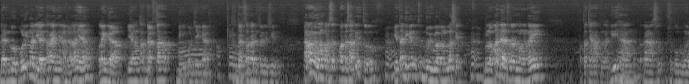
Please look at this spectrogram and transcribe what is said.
dan 25 di antaranya adalah yang legal, yang terdaftar di Oh, OJK, oke terdaftar dan berizin. Karena memang pada saat, pada saat itu, Mm-mm. kita di kan itu 2018 ya, Mm-mm. belum ada aturan mengenai tata cara penagihan, eh, su- suku bunga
